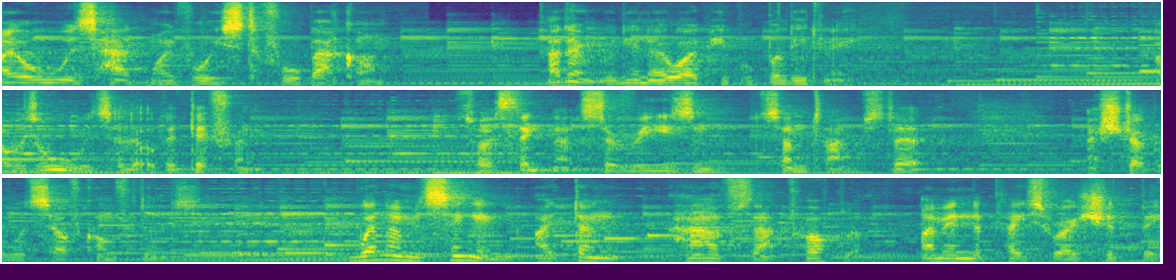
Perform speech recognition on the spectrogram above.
I always had my voice to fall back on. I don't really know why people bullied me. I was always a little bit different. So I think that's the reason sometimes that I struggle with self-confidence. When I'm singing, I don't have that problem. I'm in the place where I should be.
